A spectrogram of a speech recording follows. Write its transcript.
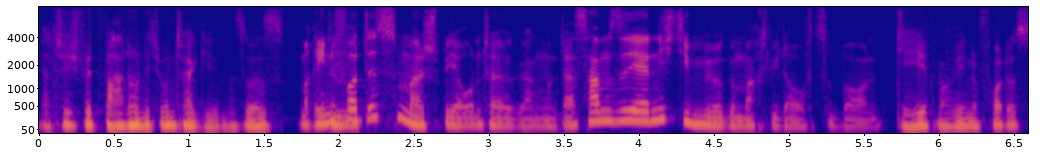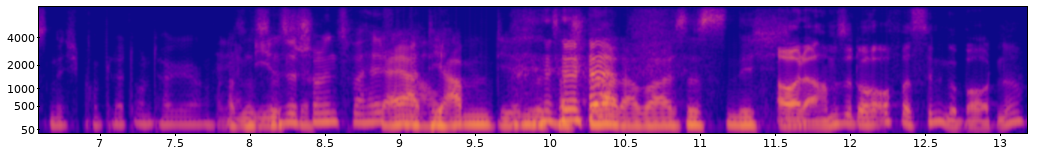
natürlich wird Wano nicht untergehen. So, es Marineford ist zum Beispiel ja untergegangen und das haben sie ja nicht die Mühe gemacht, wieder aufzubauen. geht. Marineford ist nicht komplett untergegangen. Die also die Insel ist, schon in zwei Hälften ja, ja, die haben die Insel zerstört, aber es ist nicht. Aber da haben sie doch auch was hingebaut, ne?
